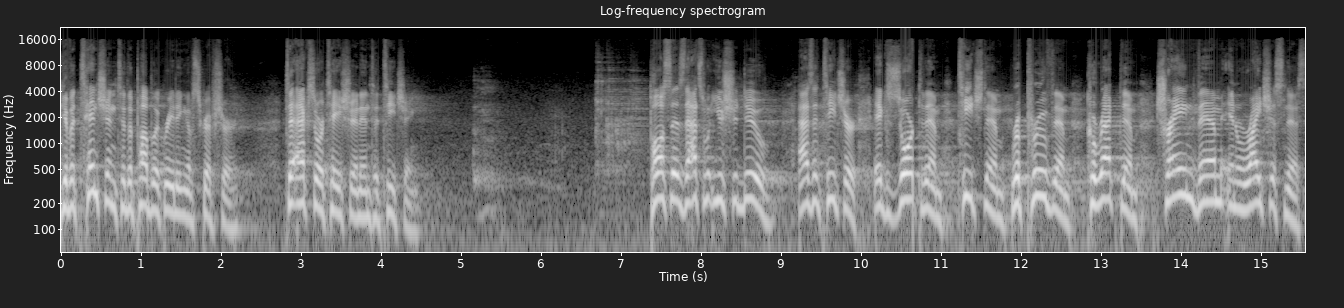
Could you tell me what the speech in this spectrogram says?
give attention to the public reading of Scripture, to exhortation, and to teaching. Paul says that's what you should do as a teacher. Exhort them, teach them, reprove them, correct them, train them in righteousness.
